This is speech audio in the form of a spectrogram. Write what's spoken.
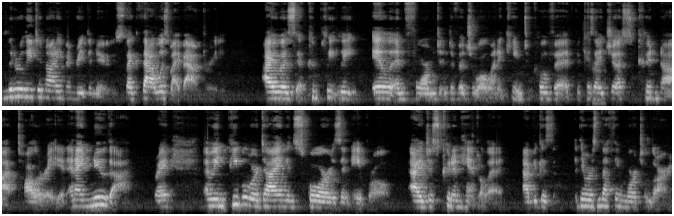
literally did not even read the news. Like that was my boundary. I was a completely ill informed individual when it came to COVID because I just could not tolerate it. And I knew that, right? I mean, people were dying in scores in April. I just couldn't handle it uh, because there was nothing more to learn.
